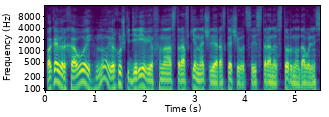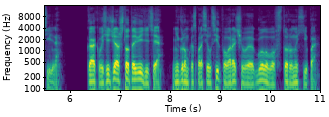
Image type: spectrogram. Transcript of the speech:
Пока верховой, но верхушки деревьев на островке начали раскачиваться из стороны в сторону довольно сильно. «Как вы сейчас что-то видите?» — негромко спросил Сид, поворачивая голову в сторону Хипа.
